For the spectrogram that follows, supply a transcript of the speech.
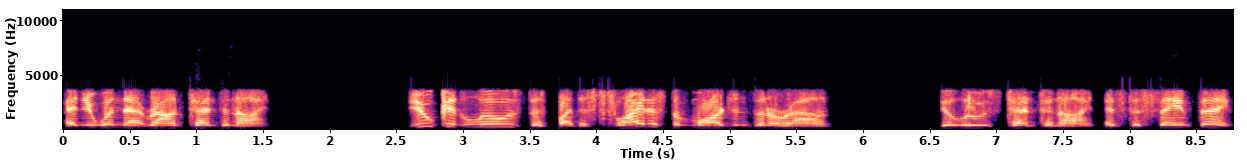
and you win that round 10 to 9. You could lose the, by the slightest of margins in a round. You lose 10 to 9. It's the same thing.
